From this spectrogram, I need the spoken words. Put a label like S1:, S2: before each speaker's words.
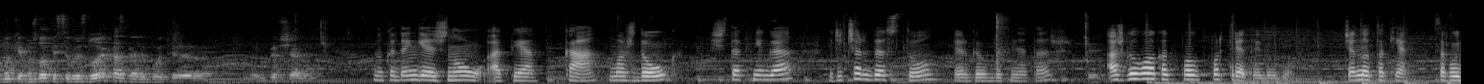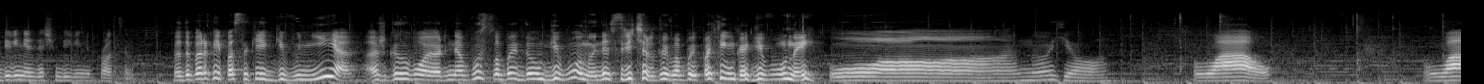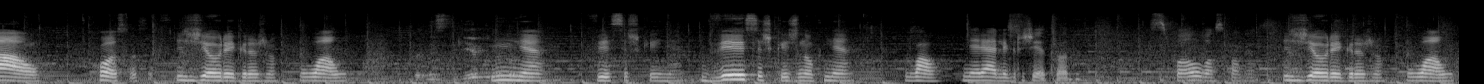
S1: Nu, kaip maždaug įsivaizduoju, kas gali būti viršelė.
S2: Nu, kadangi aš žinau apie ką maždaug šitą knygą, Richardas tu ir galbūt net aš. Aš galvoju, kad po- portretai daugiau. Čia nu tokie, sakau, 99 procentai. Bet dabar, kai pasakė gyvūnyje, aš galvoju, ar nebus labai daug gyvūnų, nes Richardui labai patinka gyvūnai. O, nu jo. Wow. Wow. Kosmosas. Žiauriai gražu. Wow.
S1: Bet nesitikėjai būti.
S2: Ne, visiškai ne. Visiškai, žinok, ne. Wow, nerealiai gražiai atrodo. Spalvos kokios. Žiauriai gražu. Wow.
